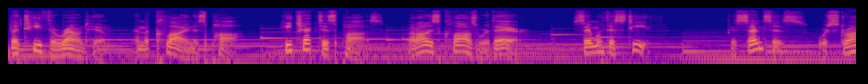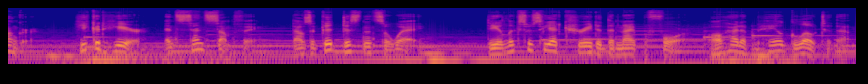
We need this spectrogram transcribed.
the teeth around him, and the claw in his paw. He checked his paws, but all his claws were there. Same with his teeth. His senses were stronger. He could hear and sense something that was a good distance away. The elixirs he had created the night before all had a pale glow to them.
